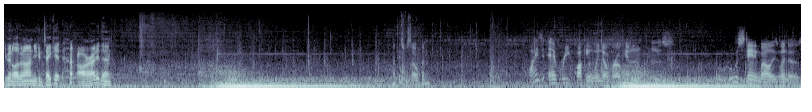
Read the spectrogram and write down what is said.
You've been to Lebanon, you can take it. Alrighty then. Aren't they supposed to open? Why is every fucking window broken? Who, who was standing by all these windows?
